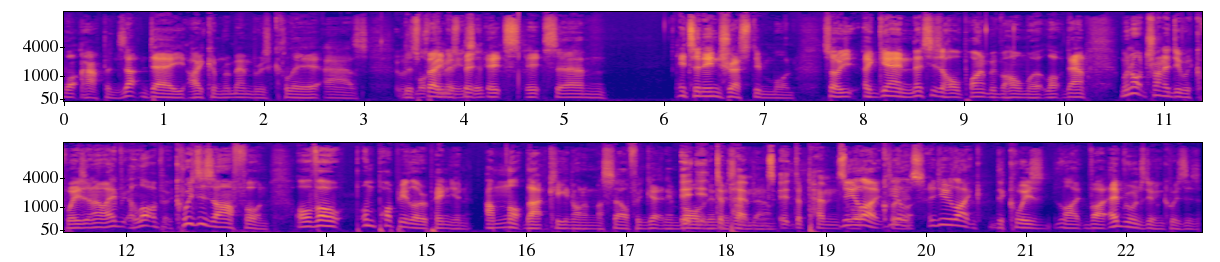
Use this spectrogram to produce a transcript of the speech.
What happens that day, I can remember as clear as looked famous. Bit, it's it's um, it's an interesting one. So again, this is the whole point with the homework lockdown. We're not trying to do a quiz. I know every, a lot of quizzes are fun, although unpopular opinion, I'm not that keen on them myself and getting involved it in this depends. It depends. Do you like do you, do you like the quiz like everyone's doing quizzes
